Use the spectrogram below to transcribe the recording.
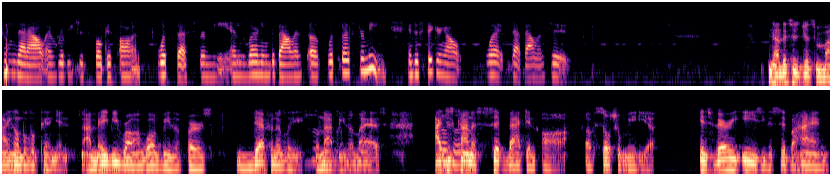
tune that out and really just focus on what's best for me and learning the balance of what's best for me and just figuring out what that balance is. Now, this is just my humble opinion. I may be wrong, won't be the first, definitely will not be the last. I just Mhm. kind of sit back in awe of social media. It's very easy to sit behind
